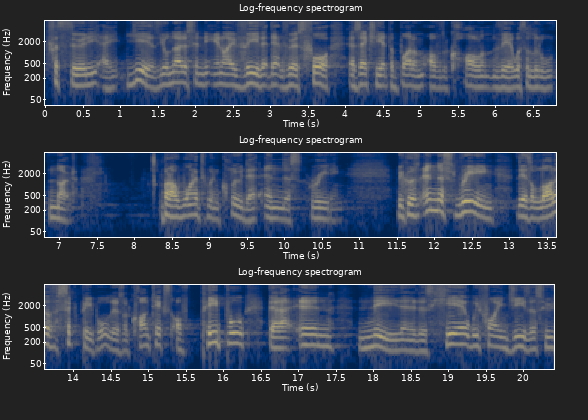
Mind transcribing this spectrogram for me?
for 38 years. You'll notice in the NIV that that verse 4 is actually at the bottom of the column there with a little note. But I wanted to include that in this reading. Because in this reading, there's a lot of sick people, there's a context of people that are in need. And it is here we find Jesus who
